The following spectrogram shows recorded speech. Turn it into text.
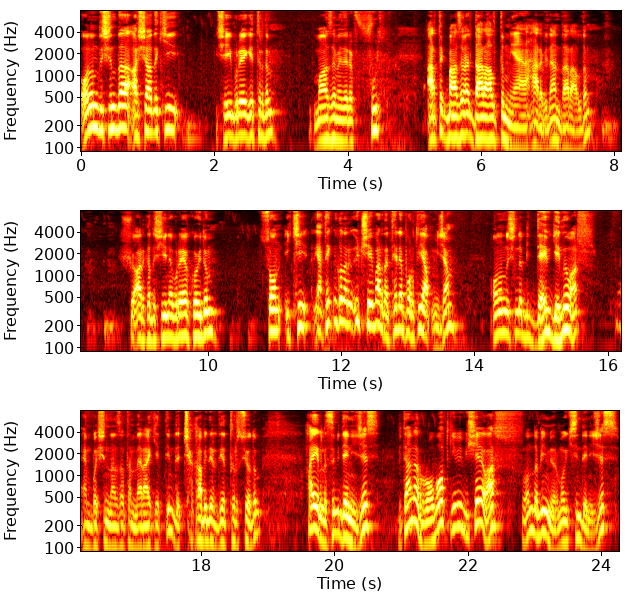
Onun dışında aşağıdaki şeyi buraya getirdim. Malzemeleri full. Artık malzeme daralttım yani harbiden daraldım. Şu arkadaşı yine buraya koydum. Son iki ya teknik olarak üç şey var da teleportu yapmayacağım. Onun dışında bir dev gemi var. En başından zaten merak ettiğim de çakabilir diye tırsıyordum. Hayırlısı bir deneyeceğiz. Bir tane robot gibi bir şey var. Onu da bilmiyorum. O ikisini deneyeceğiz.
